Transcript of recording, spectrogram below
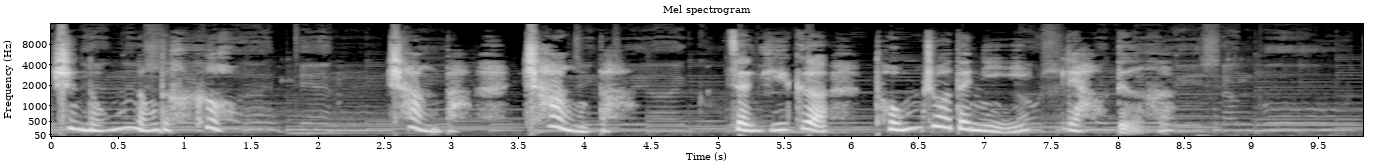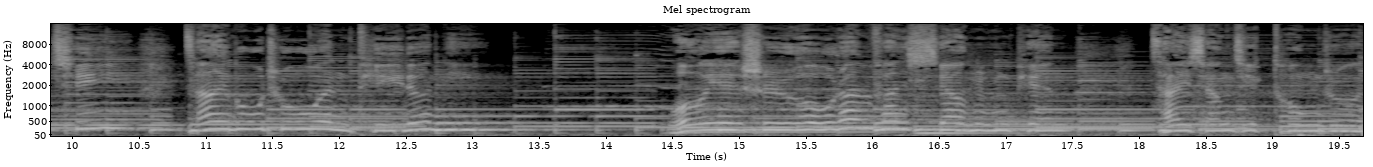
是浓浓的厚。唱吧，唱吧，怎一个同桌的你了得？才想起同桌的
